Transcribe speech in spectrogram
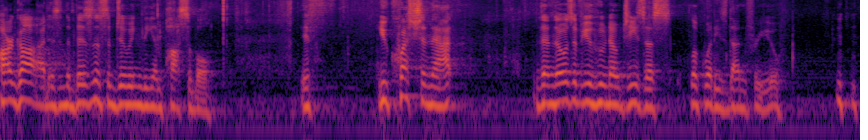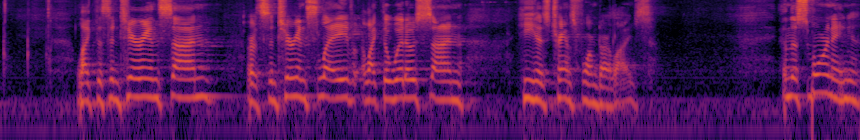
Our God is in the business of doing the impossible. If you question that, then those of you who know Jesus, look what he's done for you. like the centurion's son or the centurion slave, like the widow's son, he has transformed our lives. And this morning,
